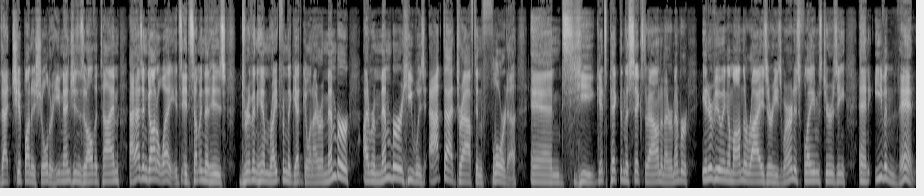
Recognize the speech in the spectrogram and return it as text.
that chip on his shoulder, he mentions it all the time. That hasn't gone away. It's it's something that has driven him right from the get go. And I remember, I remember he was at that draft in Florida, and he gets picked in the sixth round. And I remember interviewing him on the riser. He's wearing his Flames jersey, and even then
